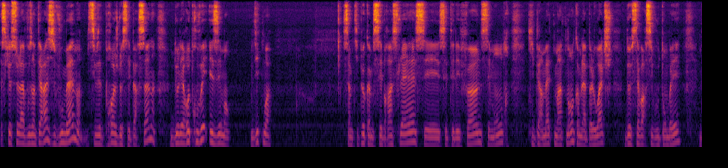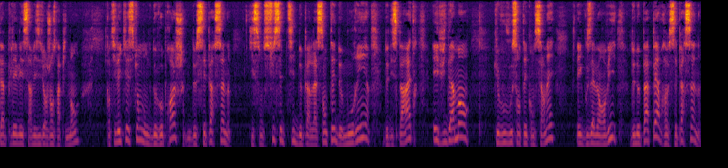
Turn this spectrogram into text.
est-ce que cela vous intéresse vous-même, si vous êtes proche de ces personnes, de les retrouver aisément? Dites-moi. C'est un petit peu comme ces bracelets, ces, téléphones, ces montres qui permettent maintenant, comme l'Apple Watch, de savoir si vous tombez, d'appeler les services d'urgence rapidement. Quand il est question donc de vos proches, de ces personnes qui sont susceptibles de perdre la santé, de mourir, de disparaître, évidemment que vous vous sentez concerné et que vous avez envie de ne pas perdre ces personnes.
